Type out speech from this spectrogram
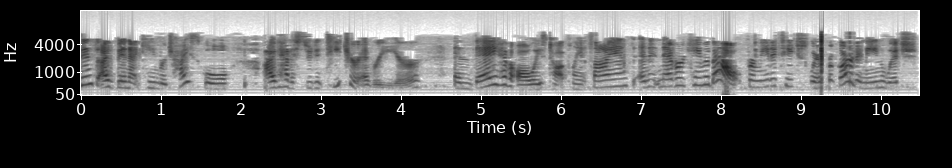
Since I've been at Cambridge High School, I've had a student teacher every year, and they have always taught plant science, and it never came about for me to teach square foot gardening, which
